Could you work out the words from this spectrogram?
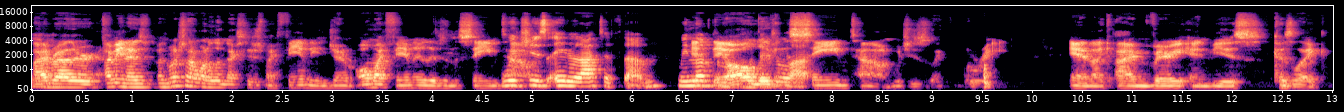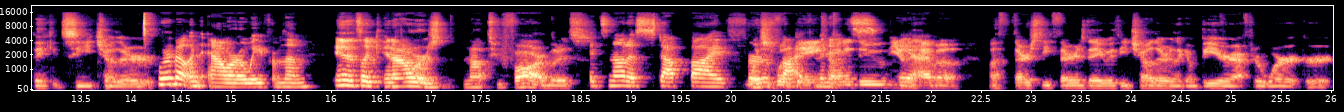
I'd rather. I mean, as as much as I want to live next to just my family in general, all my family lives in the same town. Which is a lot of them. We They- love they them all but live in the lot. same town, which is like great. And like I'm very envious because like they could see each other, We're about an hour away from them. And it's like an hour is not too far, but it's It's not a stop by for which is what they kind of do. You know, yeah. they have a, a thirsty Thursday with each other, like a beer after work, or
